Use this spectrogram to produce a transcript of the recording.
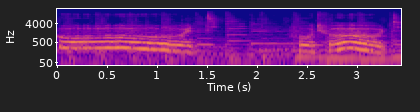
Hoot. Hoot, hoot.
